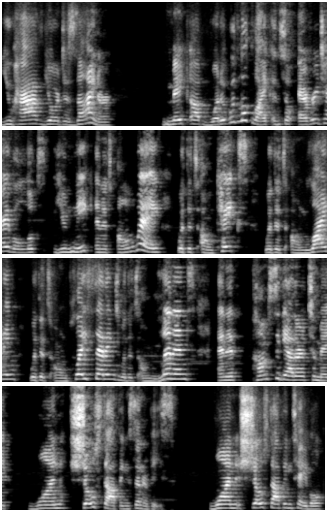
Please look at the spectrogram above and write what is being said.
you have your designer make up what it would look like. And so every table looks unique in its own way with its own cakes, with its own lighting, with its own place settings, with its own linens. And it comes together to make one show stopping centerpiece, one show stopping table.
